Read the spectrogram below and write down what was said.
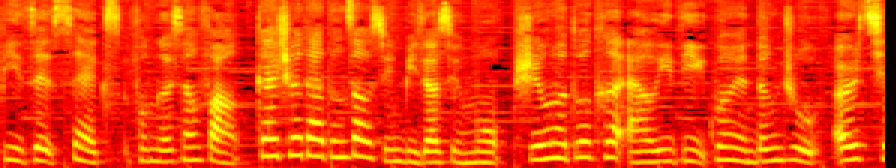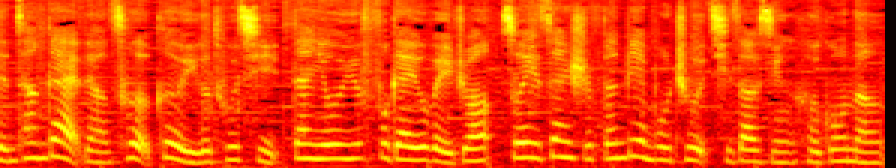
BZ4X 风格相仿。该车大灯造型比较醒目，使用了多颗 LED 光源灯柱，而前舱盖两侧各有一个凸起，但由于覆盖有伪装，所以暂时分辨不出其造型和功能。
